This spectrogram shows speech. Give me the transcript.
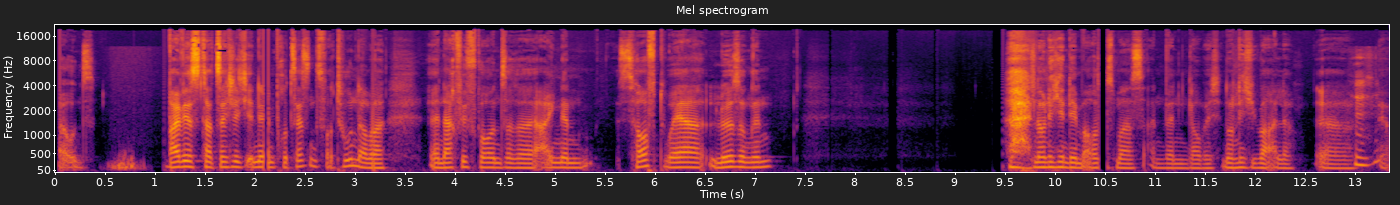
bei uns. Weil wir es tatsächlich in den Prozessen zwar tun, aber äh, nach wie vor unsere eigenen Software-Lösungen äh, noch nicht in dem Ausmaß anwenden, glaube ich. Noch nicht über alle. Mhm. Ja.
